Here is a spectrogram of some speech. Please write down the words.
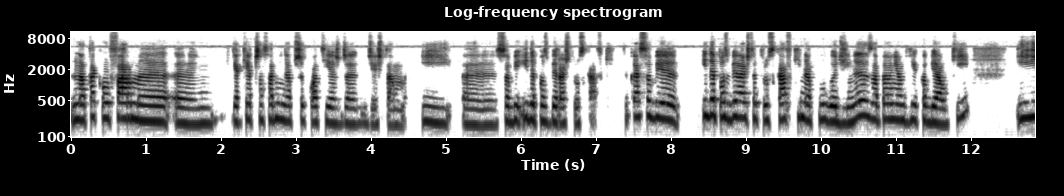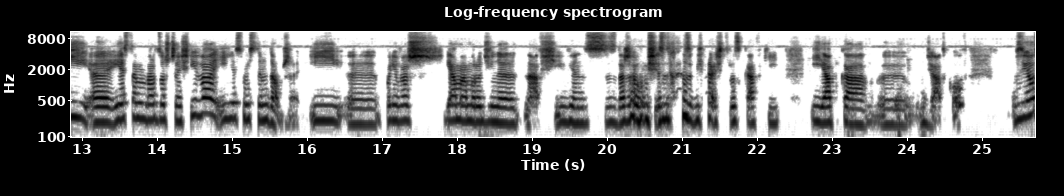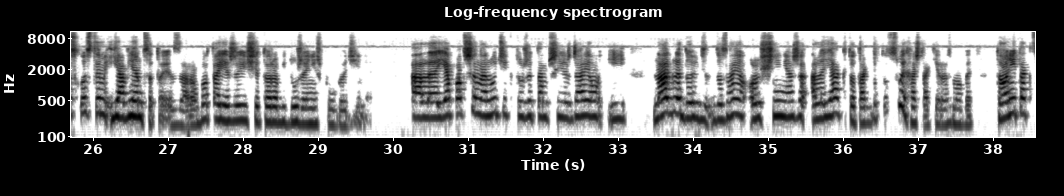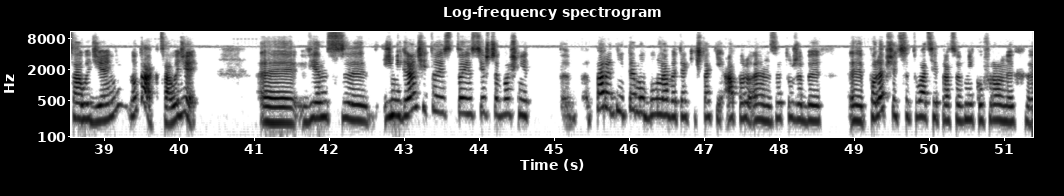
na taką farmę jak ja czasami na przykład jeżdżę gdzieś tam i e, sobie idę pozbierać truskawki. Tylko ja sobie idę pozbierać te truskawki na pół godziny, zapełniam dwie kobiałki i jestem bardzo szczęśliwa i jest mi z tym dobrze. I ponieważ ja mam rodzinę na wsi, więc zdarzało mi się zbierać truskawki i jabłka u dziadków. W związku z tym ja wiem, co to jest za robota, jeżeli się to robi dłużej niż pół godziny ale ja patrzę na ludzi, którzy tam przyjeżdżają i nagle do, doznają olśnienia, że ale jak to tak, bo to słychać takie rozmowy. To oni tak cały dzień? No tak, cały dzień. E, więc e, imigranci to jest, to jest jeszcze właśnie, e, parę dni temu był nawet jakiś taki apel ONZ-u, żeby polepszyć sytuację pracowników rolnych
